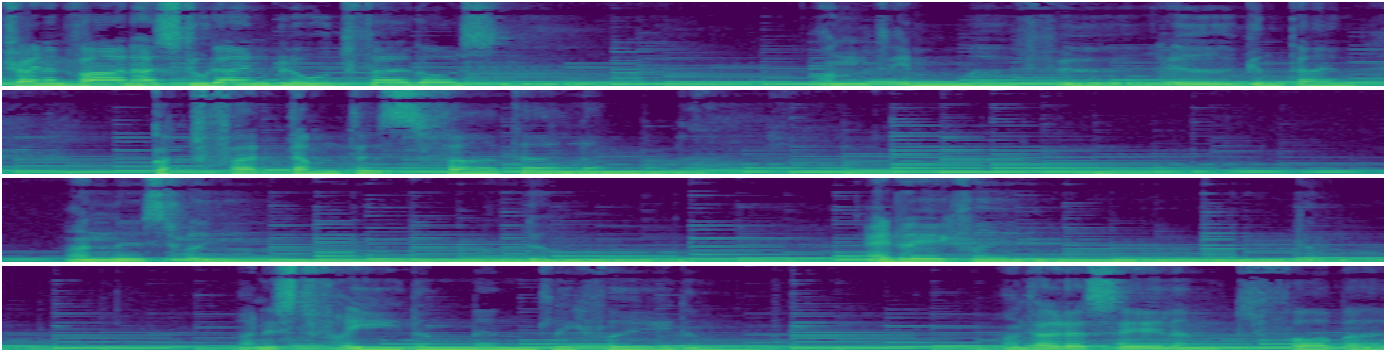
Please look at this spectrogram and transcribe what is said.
Für einen Wahn hast du dein Blut vergossen und immer für irgendein gottverdammtes Vaterland. Man ist Frieden, endlich Frieden. Man ist Frieden, endlich Frieden und all das Elend vorbei.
